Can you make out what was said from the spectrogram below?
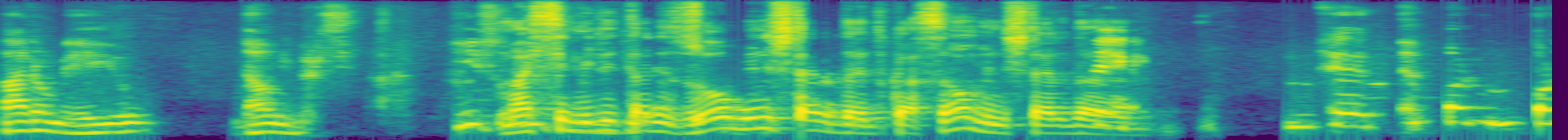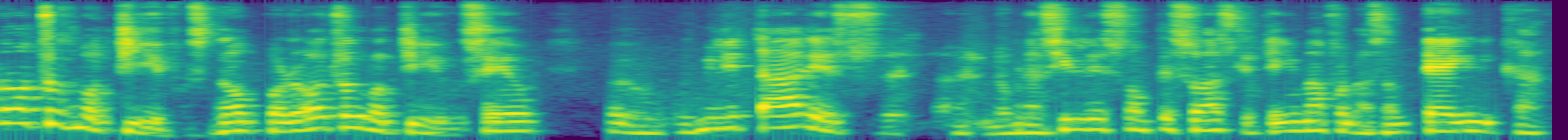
para o meio da universidade. Isso mas se militarizou o Ministério da Educação, o Ministério da... É, é, por, por, outros motivos, não? Por outros motivos. Eu, os militares no Brasil são pessoas que têm uma formação técnica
